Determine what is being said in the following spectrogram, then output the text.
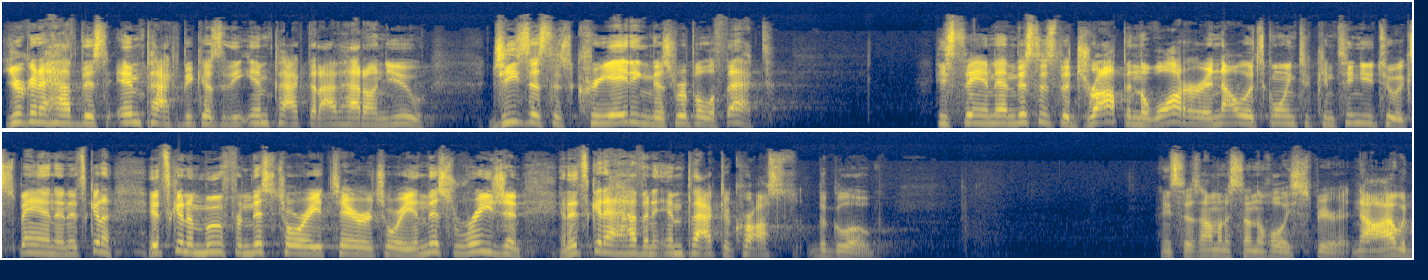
you're going to have this impact because of the impact that I've had on you. Jesus is creating this ripple effect. He's saying, man, this is the drop in the water, and now it's going to continue to expand, and it's going to, it's going to move from this territory in this region, and it's going to have an impact across the globe. And he says, I'm going to send the Holy Spirit. Now, I would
